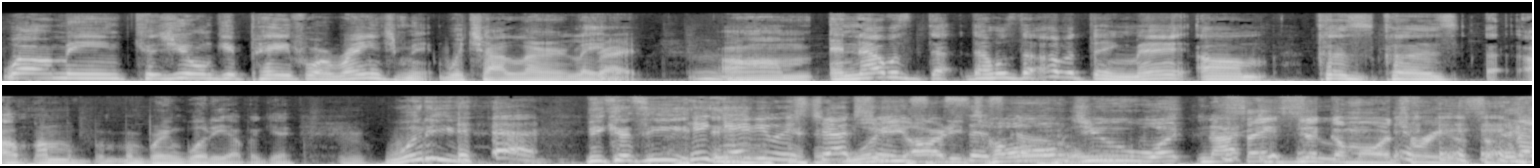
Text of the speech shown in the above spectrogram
Well, I mean, because you don't get paid for arrangement, which I learned later. Right. Um, and that was that, that was the other thing, man. Um, cause cause uh, I'm, I'm gonna bring Woody up again. Woody, because he He gave you instructions. Woody already Sisqó. told you what not Say to do. sycamore tree or something.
